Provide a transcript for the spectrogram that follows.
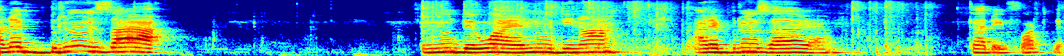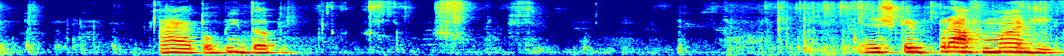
Are brânza nu de oaie, nu din a, are brânza aia care e foarte aia topită. Deci că e praf magic.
